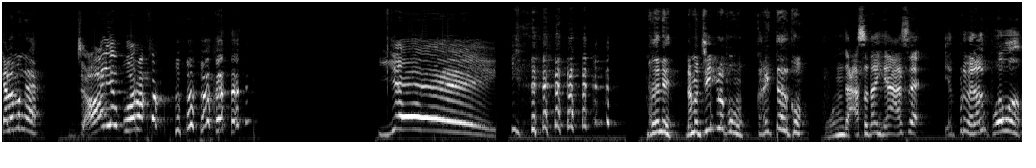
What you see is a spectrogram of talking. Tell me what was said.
கிளம்புங்க. ஜாலியா போறோம். ஏ நம்ம ஜீப்ல போவோம். கரெக்டா இருக்கும். உங்க ஆசை தான் என் ஆசை. எப்படி வேணாலும் போவோம்.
